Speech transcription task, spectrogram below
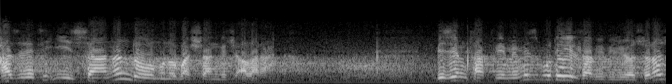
Hazreti İsa'nın doğumunu başlangıç alarak. Bizim takvimimiz bu değil tabi biliyorsunuz.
